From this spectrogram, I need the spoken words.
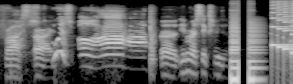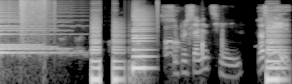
Frost. Alright. Who is? Oh, aha. Uh, Universe 6 Frieza. Super 17. That's me.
